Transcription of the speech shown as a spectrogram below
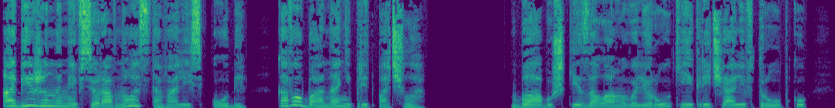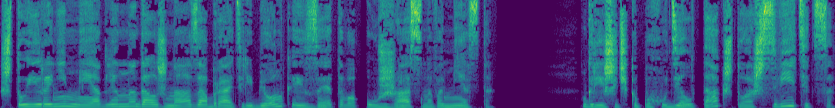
Обиженными все равно оставались обе, кого бы она ни предпочла. Бабушки заламывали руки и кричали в трубку, что Ира немедленно должна забрать ребенка из этого ужасного места. Гришечка похудел так, что аж светится.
